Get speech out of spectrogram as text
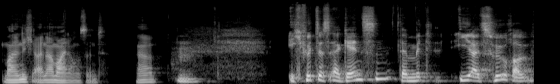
mal nicht einer Meinung sind. Ja. Hm. Ich würde das ergänzen, damit ihr als Hörer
